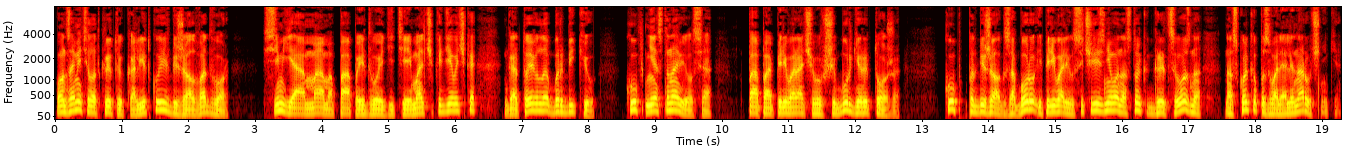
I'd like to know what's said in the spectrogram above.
он заметил открытую калитку и вбежал во двор. Семья, мама, папа и двое детей, мальчик и девочка, готовила барбекю. Куб не остановился. Папа, переворачивавший бургеры, тоже – Куб подбежал к забору и перевалился через него настолько грациозно, насколько позволяли наручники.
